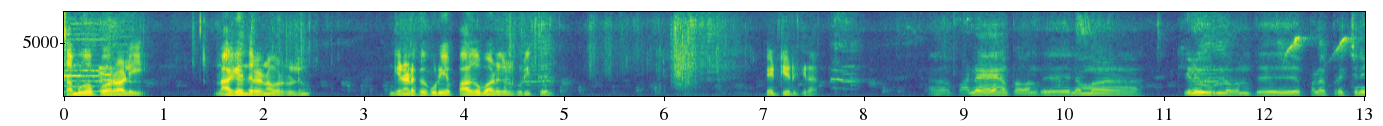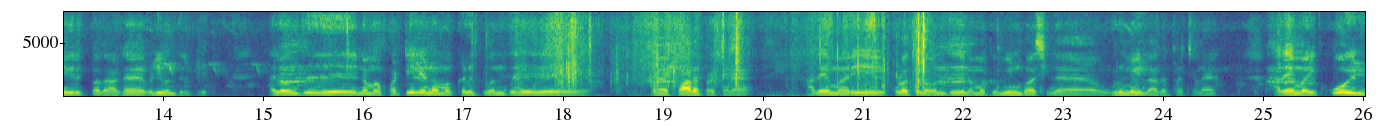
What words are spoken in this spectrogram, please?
சமூக போராளி நாகேந்திரன் அவர்களும் இங்கே நடக்கக்கூடிய பாகுபாடுகள் குறித்து பேட்டி எடுக்கிறார் பண்ண இப்போ வந்து நம்ம கீழையூரில் வந்து பல பிரச்சனை இருப்பதாக வெளிவந்திருக்கு. அதில் வந்து நம்ம பட்டியலின மக்களுக்கு வந்து பாத பிரச்சனை அதே மாதிரி குளத்தில் வந்து நமக்கு மீன்பாசியில் உரிமை இல்லாத பிரச்சனை. அதே மாதிரி கோயில்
